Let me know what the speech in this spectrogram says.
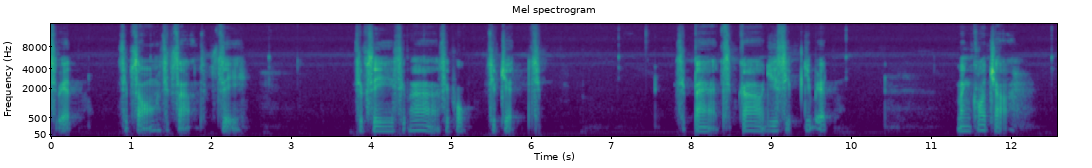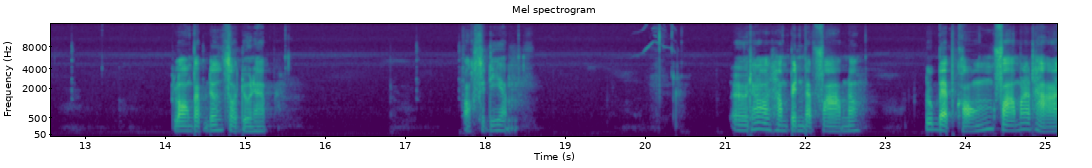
สิบเอ็ดสิบสองสิบสามสิบสี่สิบสี่สิบห้าสิบหกสิบเจ็ดสิบสิบแปดสิบเก้ายี่สิบยี่สิบเอ็ดมันก็จะ ลองแบบเดินสดดูนะครับ ออกซิเดียม เออ ถ้าเราทำเป็นแบบฟาร์มเนาะ รูปแบบของฟาร์มมาตรฐาน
